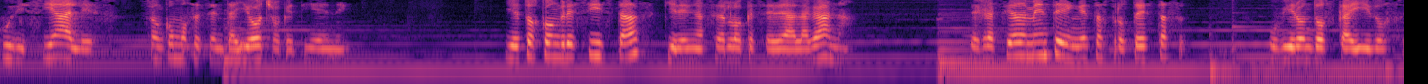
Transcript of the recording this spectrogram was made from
judiciales, son como 68 que tienen. Y estos congresistas quieren hacer lo que se dé a la gana. Desgraciadamente en estas protestas hubieron dos caídos,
